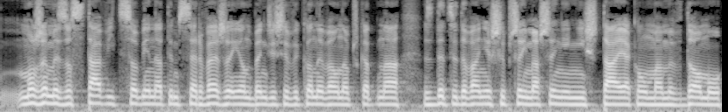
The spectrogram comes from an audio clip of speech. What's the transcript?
możemy zostawić sobie na tym serwerze i on będzie się wykonywał na przykład na zdecydowanie szybszej maszynie niż ta, jaką mamy w domu.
